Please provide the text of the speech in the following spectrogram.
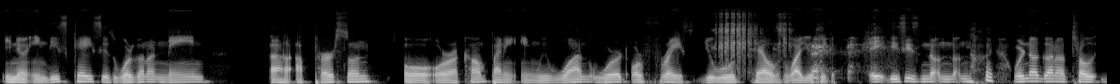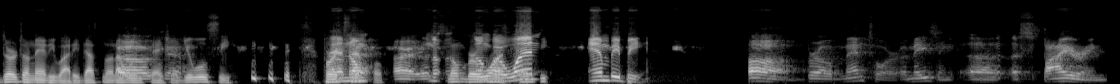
You know, in these cases, we're gonna name uh, a person or, or a company and with one word or phrase you will tell us what you think. Hey, this is not, no, no, we're not gonna throw dirt on anybody. That's not our oh, intention. You will see. For and example no, all right, number, number one, one mvp oh bro mentor amazing uh, aspiring.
